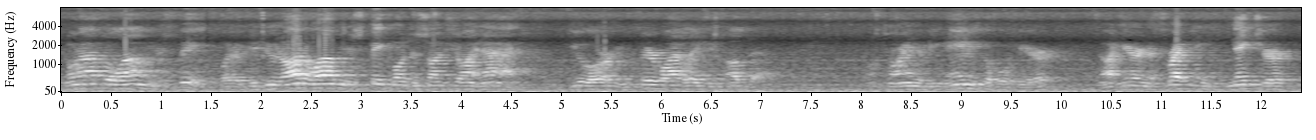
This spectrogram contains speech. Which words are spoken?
You don't have to allow me to speak, but if you do not allow me to speak on the Sunshine Act, you are in clear violation of that. I'm trying to be amicable here, not here in a threatening nature.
